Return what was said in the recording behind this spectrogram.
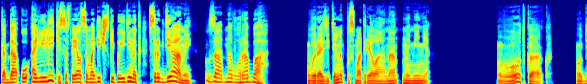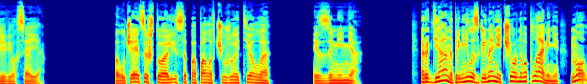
когда у Авелики состоялся магический поединок с Рогдианой за одного раба. Выразительно посмотрела она на меня. «Вот как!» — удивился я. «Получается, что Алиса попала в чужое тело из-за меня». Рогдиана применила заклинание черного пламени, но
